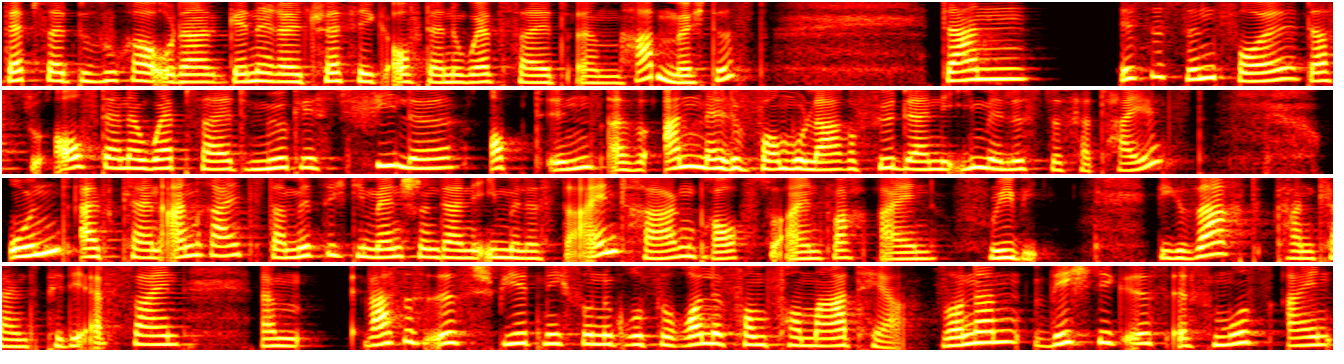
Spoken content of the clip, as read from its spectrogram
Website-Besucher oder generell Traffic auf deine Website ähm, haben möchtest, dann ist es sinnvoll, dass du auf deiner Website möglichst viele Opt-ins, also Anmeldeformulare für deine E-Mail-Liste verteilst. Und als kleinen Anreiz, damit sich die Menschen in deine E-Mail-Liste eintragen, brauchst du einfach ein Freebie. Wie gesagt, kann ein kleines PDF sein. Ähm, was es ist, spielt nicht so eine große Rolle vom Format her, sondern wichtig ist, es muss ein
